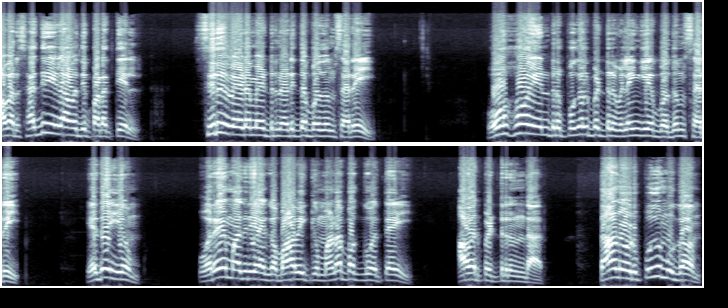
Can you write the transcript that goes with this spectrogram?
அவர் சதிலீலாவதி படத்தில் சிறு வேடமேற்று நடித்த போதும் சரி ஓஹோ என்று புகழ்பெற்று விளங்கிய போதும் சரி எதையும் ஒரே மாதிரியாக பாவிக்கும் மனப்பக்குவத்தை அவர் பெற்றிருந்தார். தான் ஒரு புதுமுகம்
